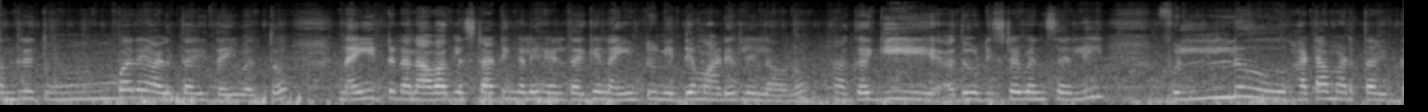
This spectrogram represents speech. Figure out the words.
ಅಂದರೆ ತುಂಬಾ ಅಳ್ತಾ ಇದ್ದ ಇವತ್ತು. ನೈಟ್ ನಾನು ಆವಾಗಲೇ ಸ್ಟಾರ್ಟಿಂಗಲ್ಲಿ ಹೇಳ್ದಾಗೆ ನೈಟು ನಿದ್ದೆ ಮಾಡಿರಲಿಲ್ಲ ಅವನು. ಹಾಗಾಗಿ ಅದು ಡಿಸ್ಟರ್ಬೆನ್ಸಲ್ಲಿ ಫುಲ್ಲು ಹಠ ಮಾಡ್ತಾ ಇದ್ದ.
